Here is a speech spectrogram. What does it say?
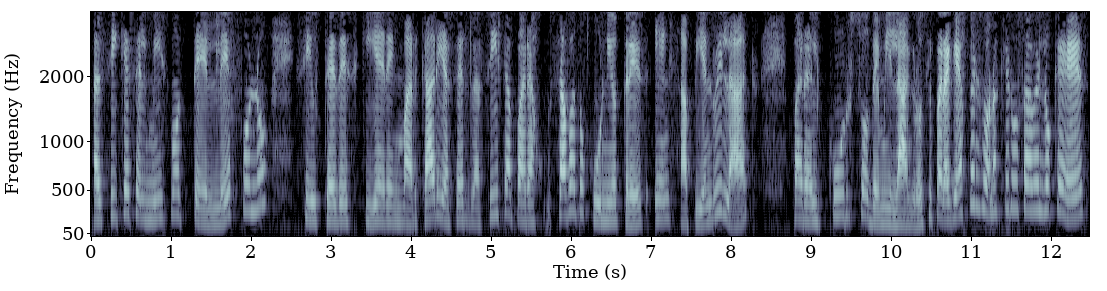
Así que es el mismo teléfono si ustedes quieren marcar y hacer la cita para sábado junio 3 en Happy and Relax para el curso de milagros. Y para aquellas personas que no saben lo que es,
